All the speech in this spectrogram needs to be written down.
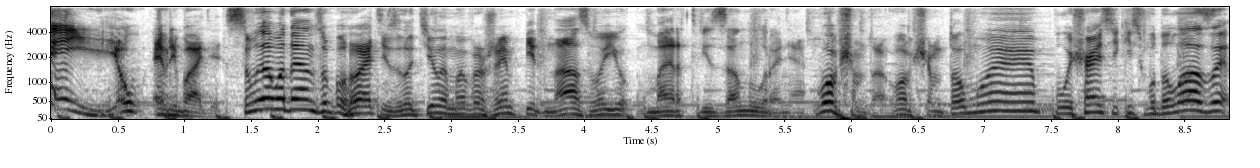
Хей, йоу, everybody! З вами Дензо Бугаті, залетіли ми в режим під назвою Мертві занурення. В общем-то, в общем-то, ми, получається, якісь водолази.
